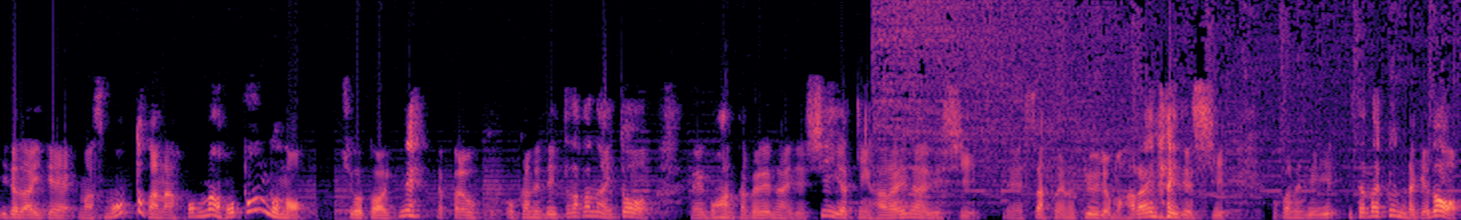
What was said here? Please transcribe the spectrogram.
いただいてます。もっとかなほん、まあ、ほとんどの仕事はね、やっぱりお金でいただかないと、えー、ご飯食べれないですし、夜勤払えないですし、え、スタッフへの給料も払えないですし、お金でいただくんだけど、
